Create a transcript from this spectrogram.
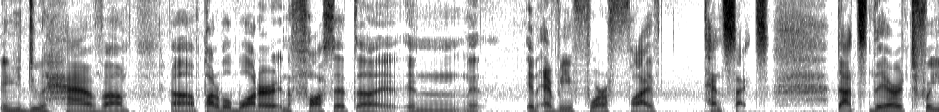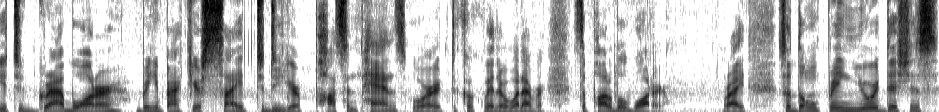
you do have um, uh, potable water in the faucet uh, in in every four or five tent sites. That's there for you to grab water, bring it back to your site to do your pots and pans or to cook with or whatever. It's a potable water, right? So don't bring your dishes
